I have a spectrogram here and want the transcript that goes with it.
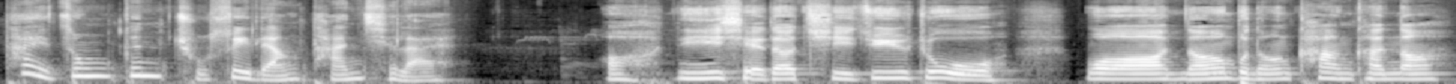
太宗跟褚遂良谈起来：“哦，你写的起居注，我能不能看看呢？”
